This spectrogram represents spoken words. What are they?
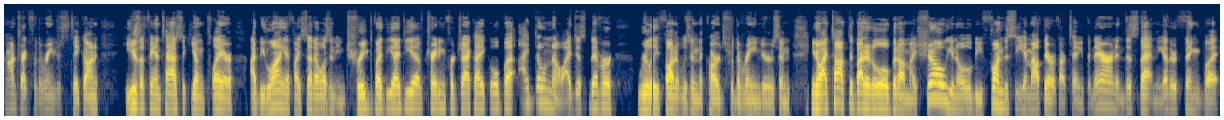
contract for the Rangers to take on. He is a fantastic young player. I'd be lying if I said I wasn't intrigued by the idea of trading for Jack Eichel, but I don't know. I just never really thought it was in the cards for the Rangers. And, you know, I talked about it a little bit on my show. You know, it would be fun to see him out there with Artemi Panarin and this, that, and the other thing. But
